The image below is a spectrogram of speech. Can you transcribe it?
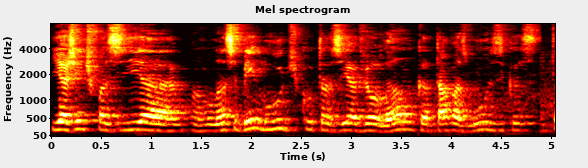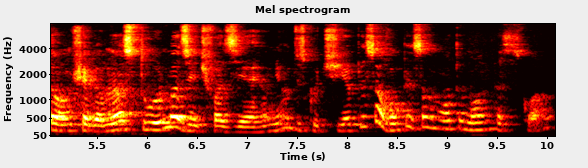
e a gente fazia um lance bem lúdico, trazia violão, cantava as músicas. Então chegamos nas turmas, a gente fazia reunião, discutia, pessoal, vamos pensar um outro nome para essa escola,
